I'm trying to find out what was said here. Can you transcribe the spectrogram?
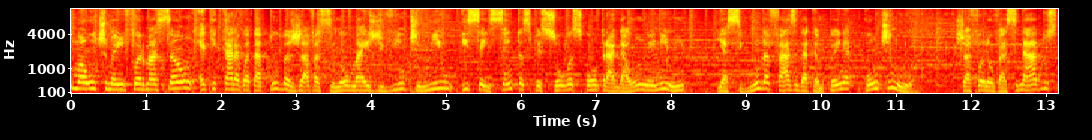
Uma última informação é que Caraguatatuba já vacinou mais de 20.600 pessoas contra H1N1 e a segunda fase da campanha continua. Já foram vacinados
